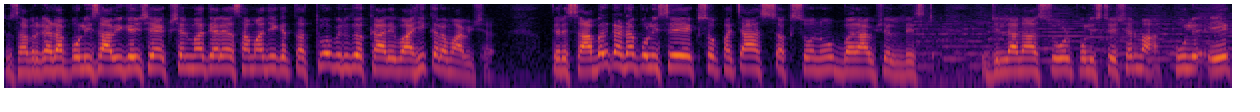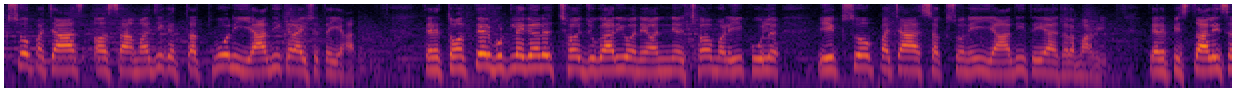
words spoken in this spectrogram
તો સાબરકાંઠા પોલીસ આવી ગઈ છે એક્શનમાં ત્યારે અસામાજિક તત્વો વિરુદ્ધ કાર્યવાહી કરવામાં આવી છે. ત્યારે સાબરકાંઠા પોલીસે એકસો પચાસ શખ્સોનું બનાવ્યું છે લિસ્ટ. જિલ્લાના સોળ પોલીસ સ્ટેશનમાં કુલ એકસો પચાસ અસામાજિક તત્વોની યાદી કરાઈ છે તૈયાર. ત્યારે તોતેર બુટલેગર, છ જુગારીઓ અને અન્ય છ મળી કુલ એકસો પચાસ શખ્સોની યાદી તૈયાર કરવામાં આવી. ત્યારે પિસ્તાલીસ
